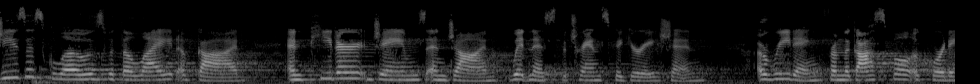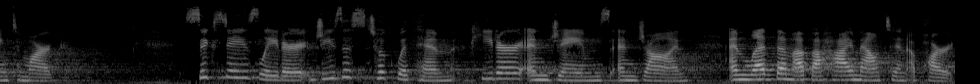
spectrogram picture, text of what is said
Jesus glows with the light of God, and Peter, James, and John witness the transfiguration. A reading from the Gospel according to Mark. Six days later, Jesus took with him Peter and James and John and led them up a high mountain apart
